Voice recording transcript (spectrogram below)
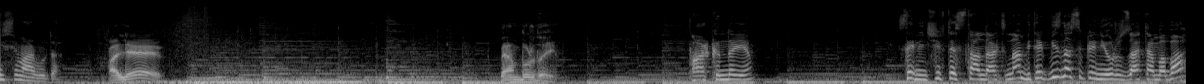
Ne işin var burada? Alev. Ben buradayım. Farkındayım. Senin çifte standartından bir tek biz nasipleniyoruz zaten baba.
